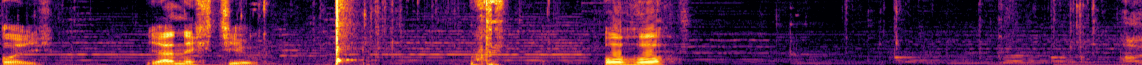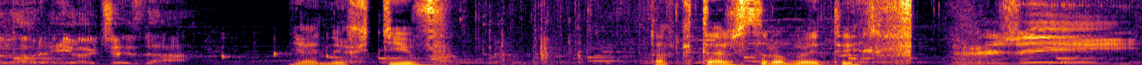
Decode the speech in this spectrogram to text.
Oj, ja nie chciał. Oho. Honor i ojczyzna. Ja nie chciał. Tak też zrobity. Drżyj!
